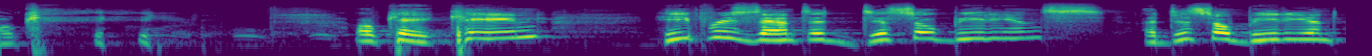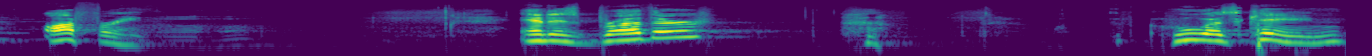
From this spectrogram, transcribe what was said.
Okay. okay, Cain, he presented disobedience, a disobedient offering. Uh-huh. And his brother, who was Cain,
